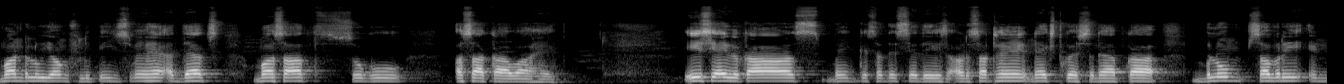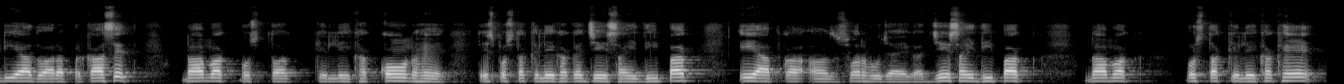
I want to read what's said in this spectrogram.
मांडलू योंग फिलीपींस में है। अध्यक्ष मासात सुगु असाकावा है। एशियाई विकास बैंक के सदस्य देश अड़सठ हैं। नेक्स्ट क्वेश्चन है आपका। ब्लूम सबरी इंडिया द्वारा प्रकाशित नामक पुस्तक के लेखक कौन है? तो इस पुस्तक के लेखक है जे साई दीपक ये आपका आंसर हो जाएगा। जे साई दीपक नामक पुस्तक के लेखक हैं।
